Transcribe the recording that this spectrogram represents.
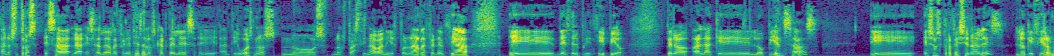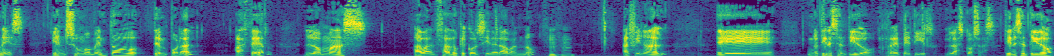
a nosotros esa, las referencias de los carteles eh, antiguos nos, nos, nos, fascinaban y fue una referencia eh, desde el principio. Pero a la que lo piensas, esos profesionales lo que hicieron es, en su momento temporal, hacer lo más avanzado que consideraban, ¿no? Al final eh, no tiene sentido repetir las cosas. Tiene sentido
